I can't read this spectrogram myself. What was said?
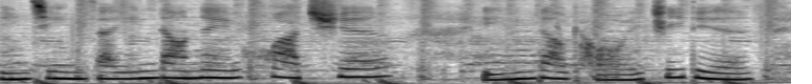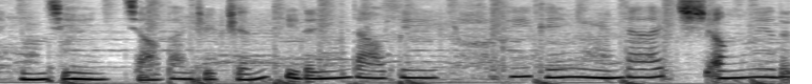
阴茎在阴道内画圈，以阴道口为支点，阴茎搅拌着整体的阴道壁。可以给女人带来强烈的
